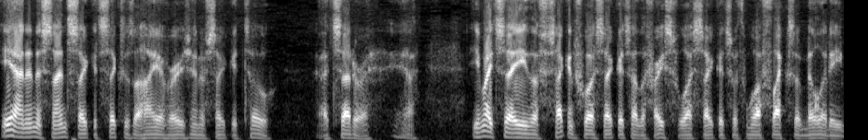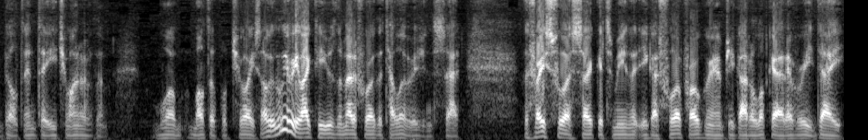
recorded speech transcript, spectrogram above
Yeah, and in a sense, Circuit Six is a higher version of Circuit Two, etc. Yeah. You might say the second four circuits are the first four circuits with more flexibility built into each one of them more multiple choice. I really like to use the metaphor of the television set. The first four circuits mean that you got four programs you got to look at every day,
